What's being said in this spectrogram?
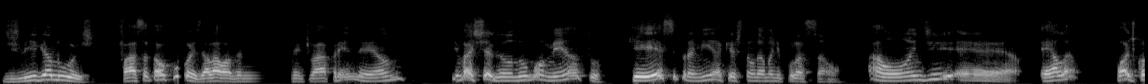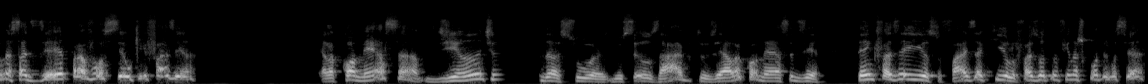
desligue a luz, faça tal coisa. Ela, obviamente, vai aprendendo e vai chegando no momento que esse, para mim, é a questão da manipulação, aonde é, ela pode começar a dizer para você o que fazer. Ela começa, diante das suas, dos seus hábitos, ela começa a dizer: tem que fazer isso, faz aquilo, faz outro. No fim das contas, você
